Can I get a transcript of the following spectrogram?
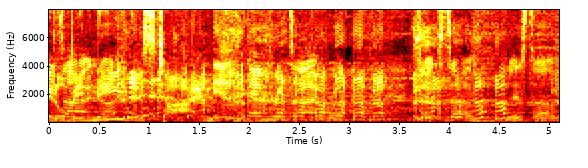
It'll time, be me dog. this time. It, every time, bro. So it's tough. It's tough.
